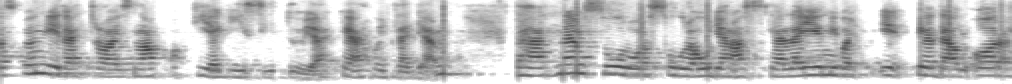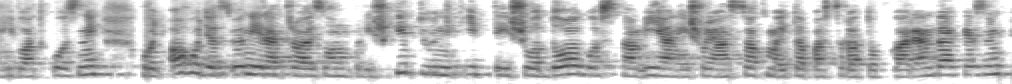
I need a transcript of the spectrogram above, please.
az önéletrajznak a kiegészítője kell, hogy legyen. Tehát nem szóról szóra ugyanazt kell leírni, vagy például arra hivatkozni, hogy ahogy az önéletrajzomból is kitűnik, itt és ott dolgoztam, ilyen és olyan szakmai tapasztalatokkal rendelkezünk,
